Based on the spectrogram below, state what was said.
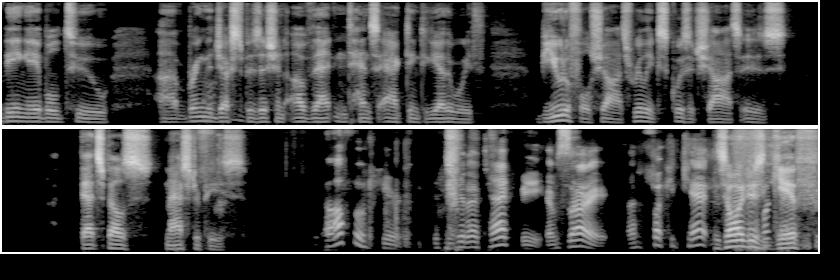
being able to uh, bring the juxtaposition of that intense acting together with beautiful shots, really exquisite shots, is that spells masterpiece. off of here if you're gonna attack me. I'm sorry. A fucking cat. Can someone just gif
